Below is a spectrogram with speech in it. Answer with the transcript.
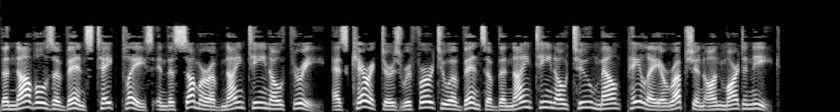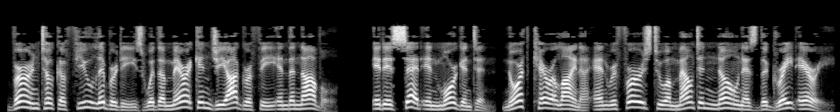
The novel's events take place in the summer of 1903, as characters refer to events of the 1902 Mount Pelée eruption on Martinique. Verne took a few liberties with American geography in the novel. It is set in Morganton, North Carolina and refers to a mountain known as the Great Eyrie.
